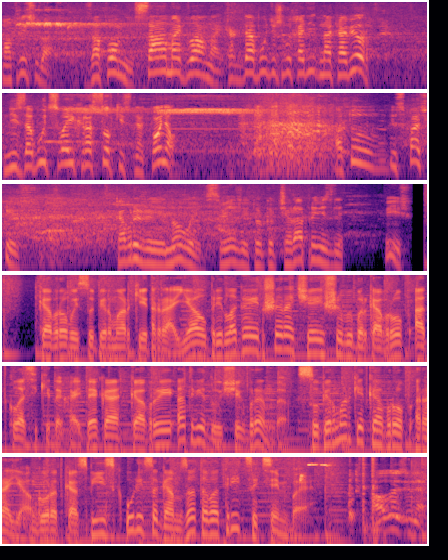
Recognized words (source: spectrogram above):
Смотри сюда. Запомни, самое главное, когда будешь выходить на ковер, не забудь свои кроссовки снять, понял? А то испачкаешь. Ковры же новые, свежие, только вчера привезли. Видишь? Ковровый супермаркет «Роял» предлагает широчайший выбор ковров от классики до хай-тека, ковры от ведущих брендов. Супермаркет ковров «Роял», город Каспийск, улица Гамзатова, 37Б. Молодой земляк,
